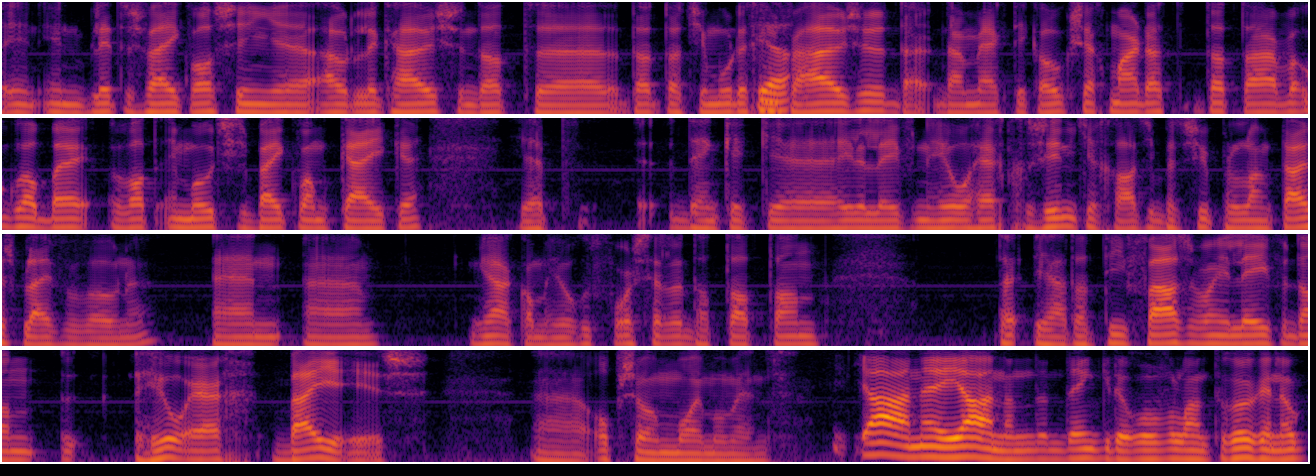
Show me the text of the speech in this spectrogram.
in, in Blitterswijk was in je ouderlijk huis en dat, dat, dat je moeder ging ja. verhuizen. Daar, daar merkte ik ook, zeg maar, dat, dat daar ook wel bij, wat emoties bij kwam kijken. Je hebt, denk ik, je hele leven een heel hecht gezinnetje gehad. Je bent super lang thuis blijven wonen. En ehm, ja, ik kan me heel goed voorstellen dat dat dan, ja, dat die fase van je leven dan heel erg bij je is op zo'n mooi moment. Ja, nee, ja, dan, dan denk je er overal aan terug. En ook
